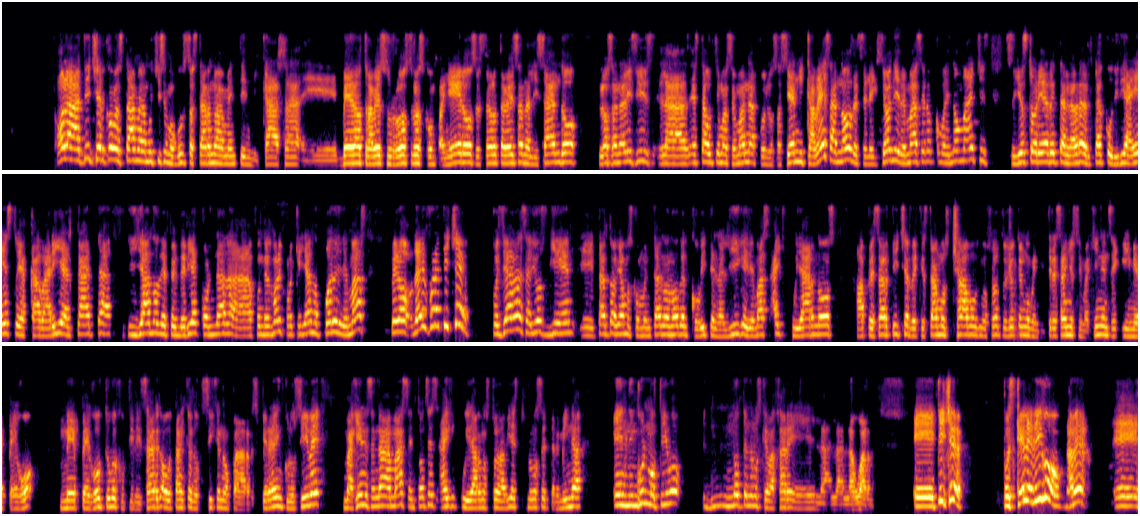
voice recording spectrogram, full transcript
Hola, teacher, ¿cómo está? Me da muchísimo gusto estar nuevamente en mi casa, eh, ver otra vez sus rostros, compañeros, estar otra vez analizando los análisis. esta última semana, pues los hacía en mi cabeza, ¿no? De selección y demás. Era como de, no manches, si yo estaría ahorita en la hora del taco, diría esto y acabaría el Tata y ya no defendería con nada a Funes Mori porque ya no puede y demás. Pero de ahí fuera, teacher, pues ya gracias a Dios bien, eh, tanto habíamos comentado, ¿no? Del COVID en la liga y demás, hay que cuidarnos, a pesar, teacher, de que estamos chavos nosotros, yo tengo 23 años, imagínense, y me pegó, me pegó, tuve que utilizar un tanque de oxígeno para respirar inclusive, imagínense nada más, entonces hay que cuidarnos todavía, esto no se termina en ningún motivo, no tenemos que bajar eh, la, la, guarda. Eh, teacher, pues, ¿qué le digo? A ver,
